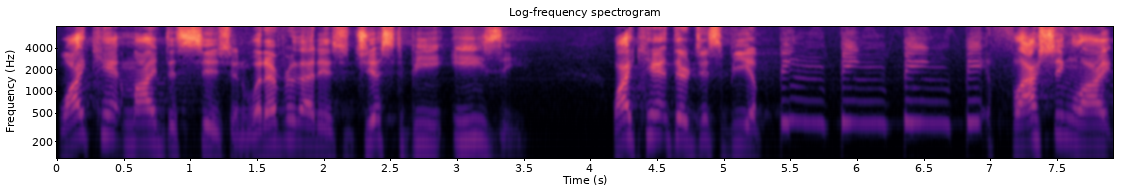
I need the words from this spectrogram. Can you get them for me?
Why can't my decision, whatever that is, just be easy? Why can't there just be a bing, bing, bing, bing, flashing light,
